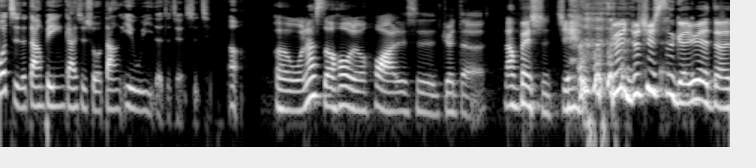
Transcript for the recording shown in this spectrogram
我指的当兵，应该是说当义务役的这件事情。嗯，呃，我那时候的话就是觉得。浪费时间，因为你就去四个月的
